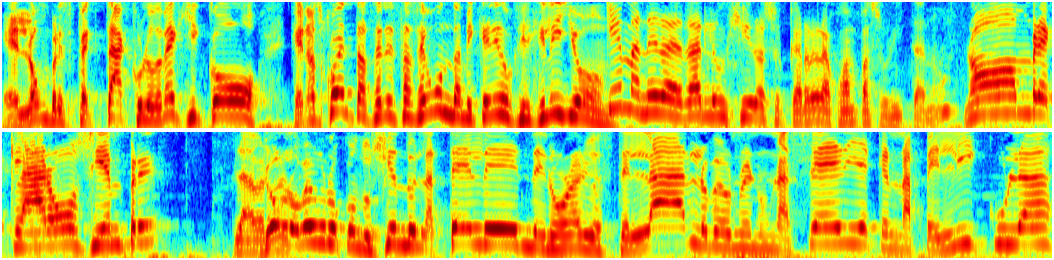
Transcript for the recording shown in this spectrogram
el hombre espectáculo de México. ¿Qué nos cuentas en esta segunda, mi querido Gilgilillo? Qué manera de darle un giro a su carrera a Juan Pazurita, ¿no? No, hombre, claro, siempre. La verdad Yo lo veo uno conduciendo en la tele, en horario estelar, lo veo uno en una serie, que en una película.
